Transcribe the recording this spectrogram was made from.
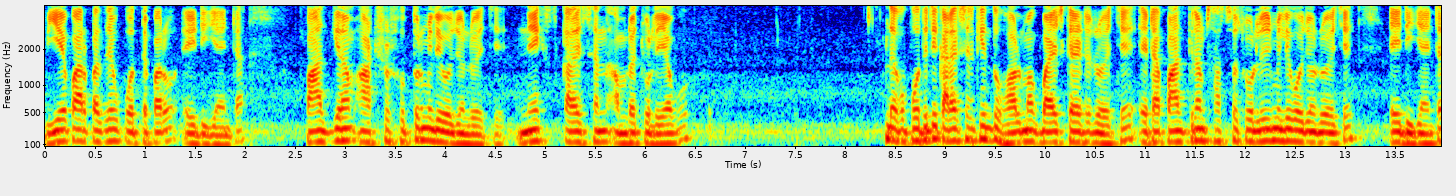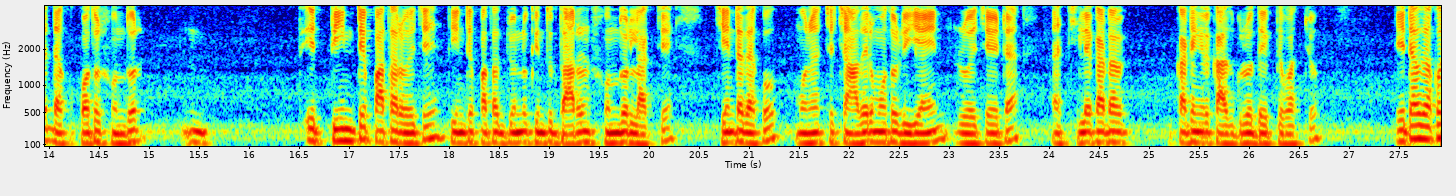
বিয়ে পারপাসেও করতে পারো এই ডিজাইনটা। পাঁচ গ্রাম আটশো সত্তর মিলি ওজন রয়েছে। নেক্সট কালেকশান আমরা চলে যাব। দেখো, প্রতিটি কালেকশন কিন্তু হলমার্ক বাইশ ক্যারেটের রয়েছে। এটা পাঁচ গ্রাম সাতশো চল্লিশ মিলি ওজন রয়েছে এই ডিজাইনটা। দেখো, কত সুন্দর। এর তিনটে পাতা রয়েছে। তিনটে পাতার জন্য কিন্তু দারুণ সুন্দর লাগছে। চেনটা দেখো, মনে হচ্ছে চাঁদের মতো ডিজাইন রয়েছে এটা। চিলে কাটার কাটিংয়ের কাজগুলো দেখতে পাচ্ছ। এটাও দেখো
